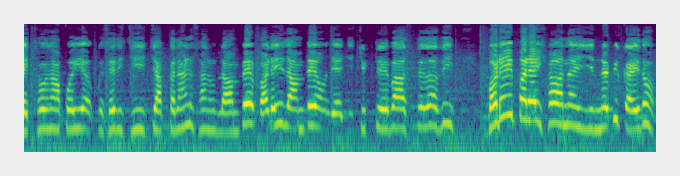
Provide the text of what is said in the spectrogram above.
ਇੱਥੋਂ ਨਾ ਕੋਈ ਕਿਸੇ ਦੀ ਚੀਜ਼ ਚੱਕ ਲੈਣ। ਸਾਨੂੰ ਲਾਂਬੇ ਬੜੇ ਹੀ ਲਾਂਬੇ ਆਉਂਦੇ ਆ ਜੀ। ਚਿੱਟੇ ਵਾਸਤੇ ਤਾਂ ਅਸੀਂ ਬੜੇ ਹੀ ਪਰੇਸ਼ਾਨ ਆ ਜੀ, ਜਿੰਨੇ ਵੀ ਕਹਿ ਦੋ।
